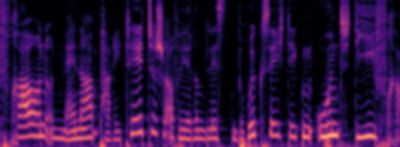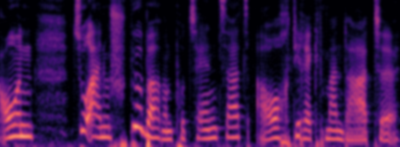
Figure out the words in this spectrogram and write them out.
Frauen und Männer paritätisch auf ihren Listen berücksichtigen und die Frauen zu einem spürbaren Prozentsatz auch Direktmandate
